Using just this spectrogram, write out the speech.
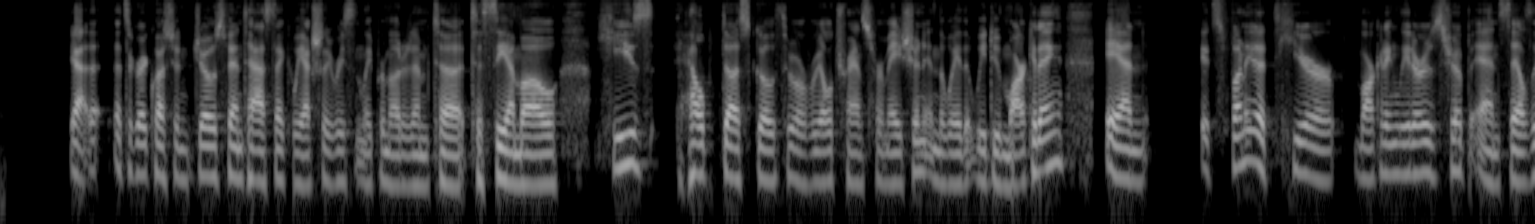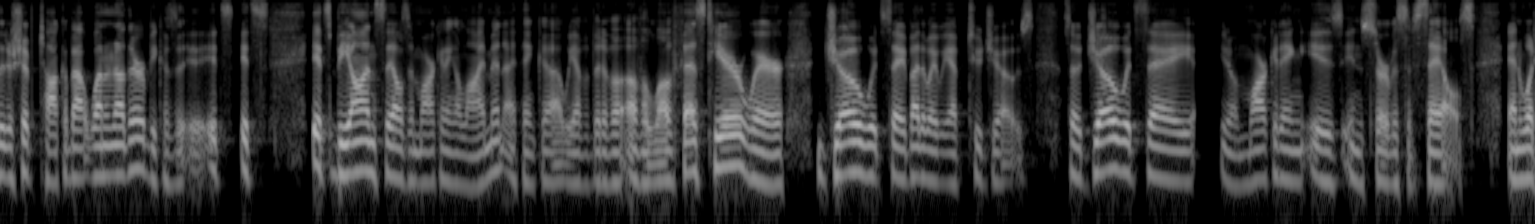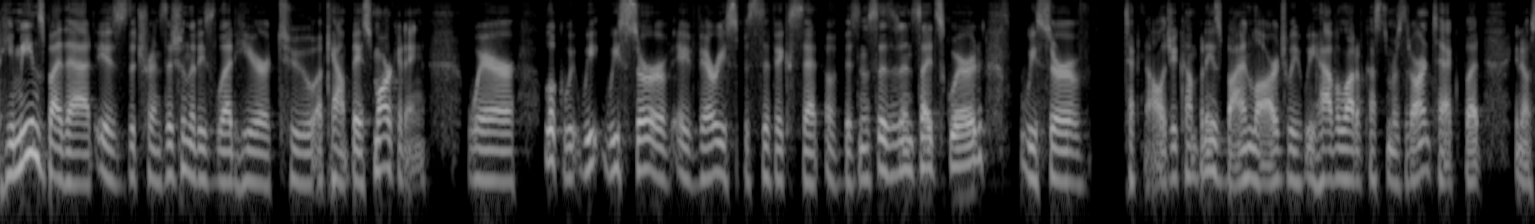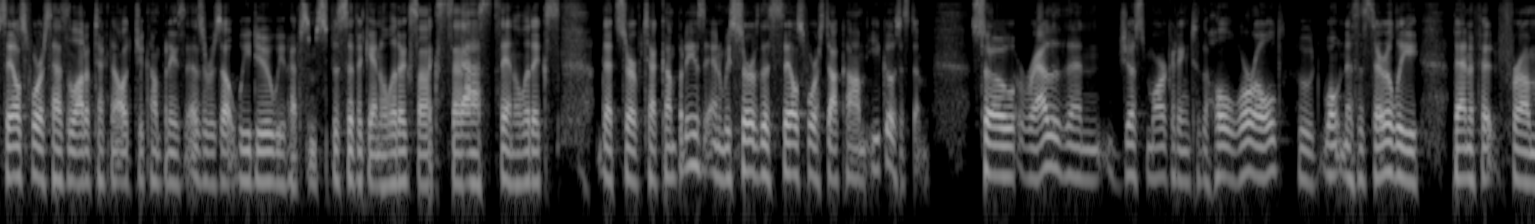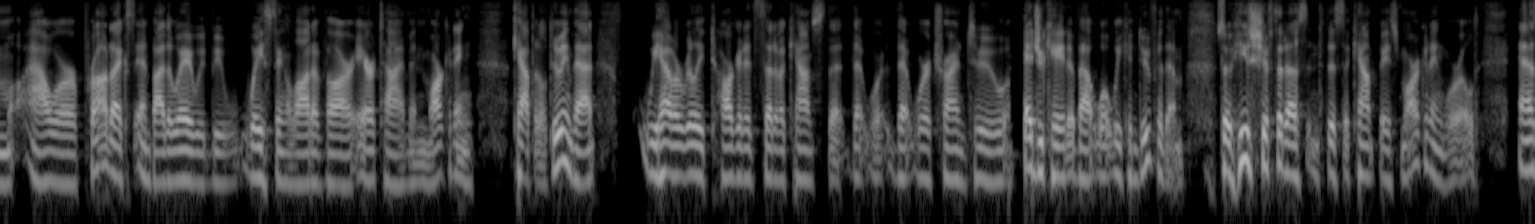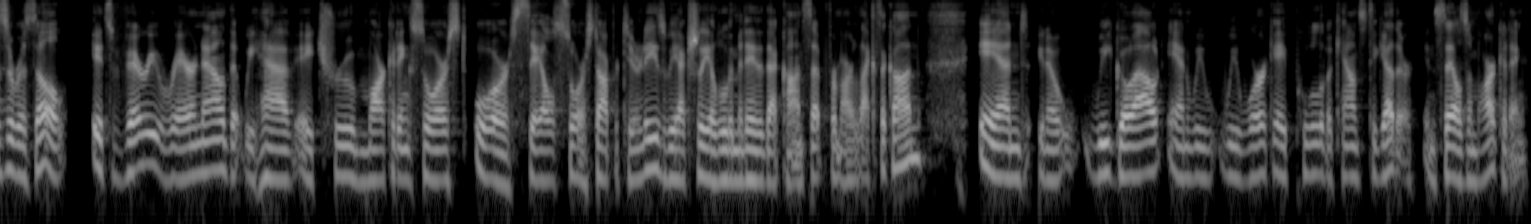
Yeah, that's a great question. Joe's fantastic. We actually recently promoted him to to CMO. He's helped us go through a real transformation in the way that we do marketing and it's funny to hear marketing leadership and sales leadership talk about one another because it's it's it's beyond sales and marketing alignment. I think uh, we have a bit of a of a love fest here, where Joe would say. By the way, we have two Joes. So Joe would say, you know marketing is in service of sales and what he means by that is the transition that he's led here to account-based marketing where look we, we, we serve a very specific set of businesses at insight squared we serve technology companies. By and large we, we have a lot of customers that aren't tech but you know salesforce has a lot of technology companies. As a result we do. We have some specific analytics like saas analytics that serve tech companies and we serve the salesforce.com ecosystem. So rather than just marketing to the whole world who won't necessarily benefit from our products and by the way we'd be wasting a lot of our airtime and marketing capital doing that we have a really targeted set of accounts that that we're that we're trying to educate about what we can do for them. So he's shifted us into this account-based marketing world. As a result, it's very rare now that we have a true marketing sourced or sales sourced opportunities. We actually eliminated that concept from our lexicon. And, you know, we go out and we we work a pool of accounts together in sales and marketing.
